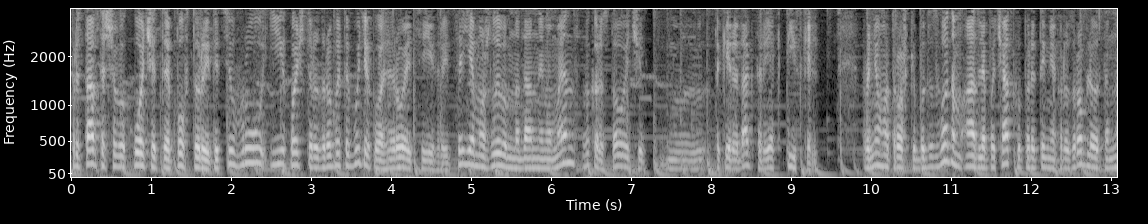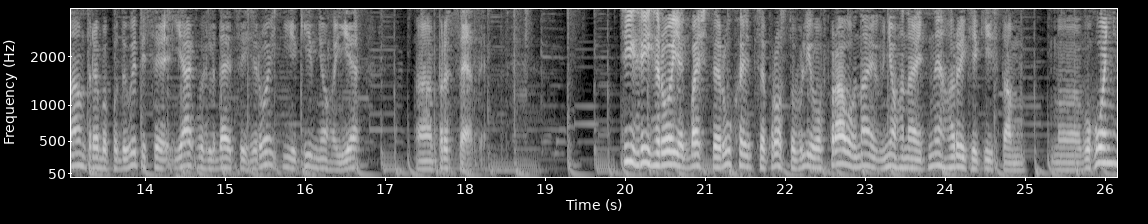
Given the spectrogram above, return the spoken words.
представте, що ви хочете повторити цю гру і хочете розробити будь-якого героя цієї гри. Це є можливим на даний момент, використовуючи такий редактор, як Piskel. Про нього трошки буде згодом, а для початку, перед тим як розроблювати, нам треба подивитися, як виглядає цей герой і які в нього є е, пресети. В цій грі герой, як бачите, рухається просто вліво-вправо, в нього навіть не горить якийсь там вогонь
